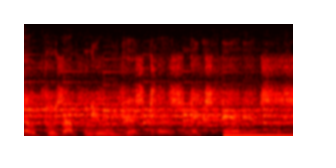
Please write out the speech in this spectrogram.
opens up new vistas and experiences.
